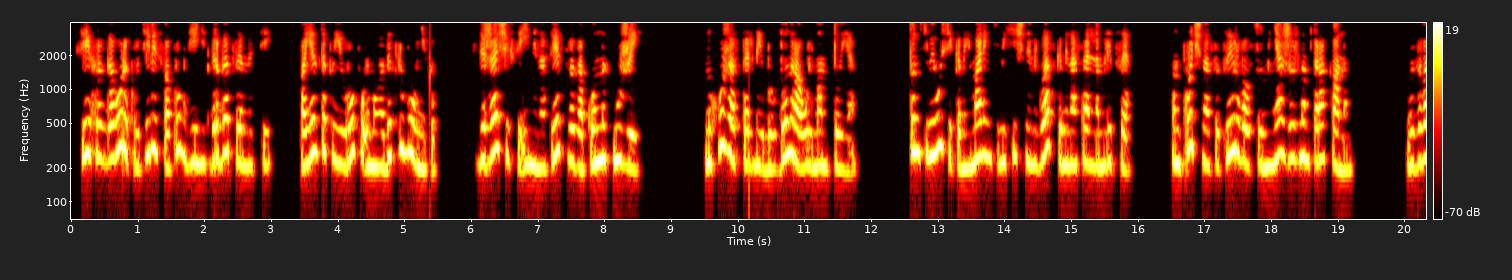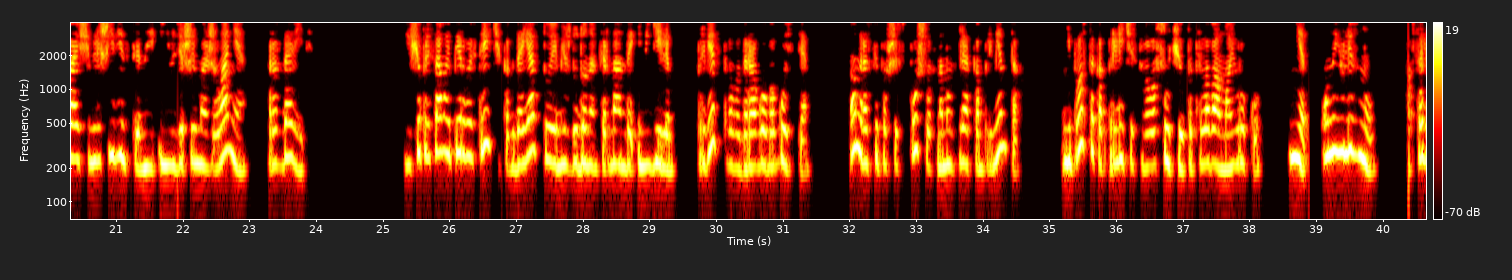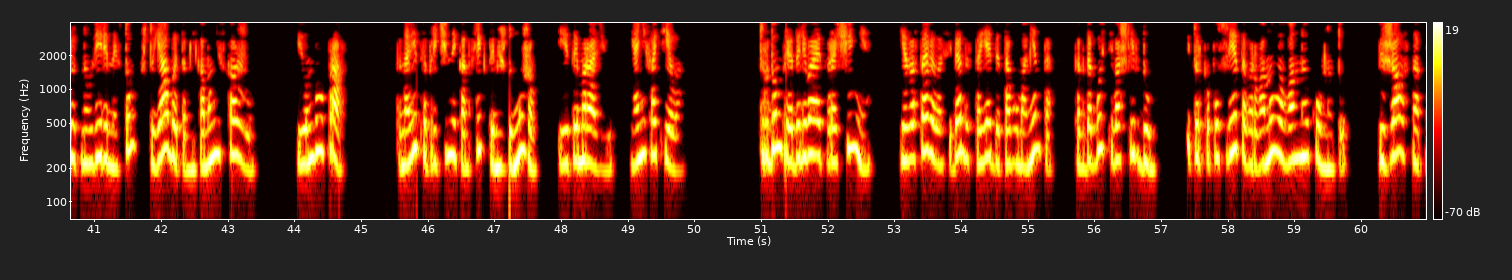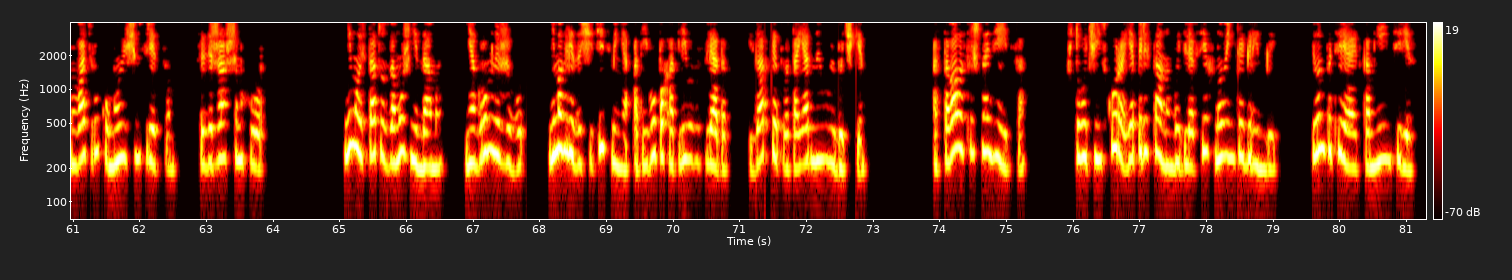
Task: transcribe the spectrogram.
Все их разговоры крутились вокруг денег, драгоценностей, поездок в Европу и молодых любовников, содержащихся ими на средства законных мужей. Но хуже остальных был Дон Рауль Монтоя. Тонкими усиками и маленькими хищными глазками на сальном лице он прочно ассоциировался у меня с жирным тараканом, вызывающим лишь единственное и неудержимое желание раздавить. Еще при самой первой встрече, когда я, стоя между Доном Фернандо и Мигелем, приветствовала дорогого гостя, он, рассыпавшись в пошлых, на мой взгляд, комплиментах, не просто, как приличествовало случаю, поцеловал мою руку. Нет, он ее лизнул, абсолютно уверенный в том, что я об этом никому не скажу. И он был прав. Становиться причиной конфликта между мужем и этой мразью я не хотела. Трудом преодолевая отвращение, я заставила себя достоять до того момента, когда гости вошли в дом, и только после этого рванула в ванную комнату, безжалостно отмывать руку моющим средством, содержавшим хлор. Ни мой статус замужней дамы, ни огромный живот не могли защитить меня от его похотливых взглядов и гадкой плотоядной улыбочки. Оставалось лишь надеяться, что очень скоро я перестану быть для всех новенькой грингой, и он потеряет ко мне интерес.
